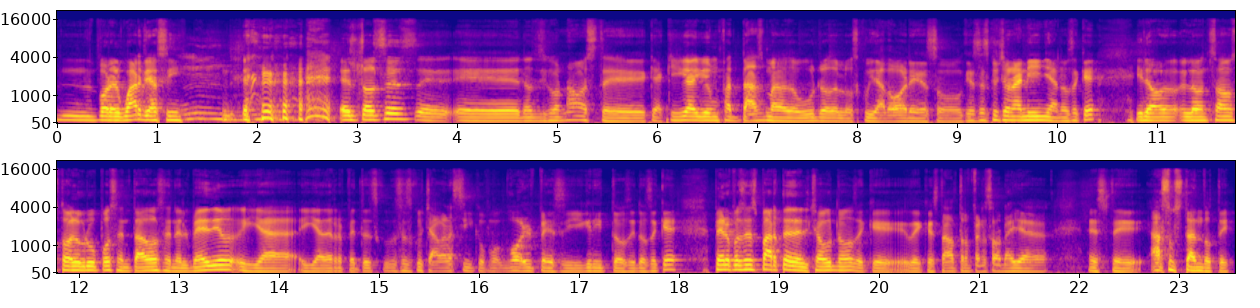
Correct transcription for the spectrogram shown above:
mm, por el guardia, sí. Mm. Entonces eh, eh, nos dijo, no, este, que aquí hay un fantasma de uno de los cuidadores o que se escucha una niña, no sé qué. Y lo, lo estábamos todo el grupo sentados en el medio y ya, y ya de repente se escuchaban así como golpes y gritos y no sé qué. Pero pues es parte del show, ¿no? De que, de que está otra persona ya, este, asustándote.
